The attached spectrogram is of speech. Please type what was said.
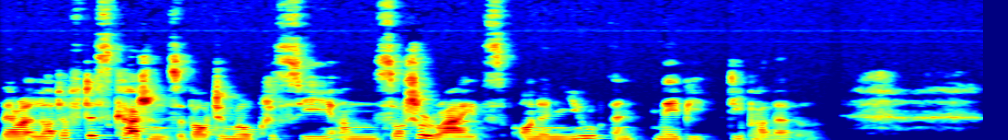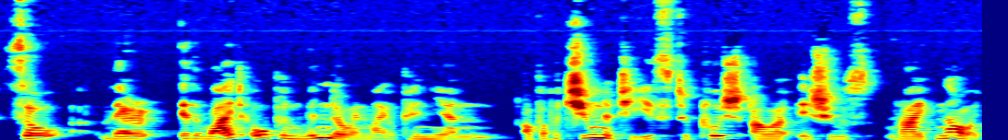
there are a lot of discussions about democracy and social rights on a new and maybe deeper level. So there is a wide open window, in my opinion, of opportunities to push our issues right now. It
